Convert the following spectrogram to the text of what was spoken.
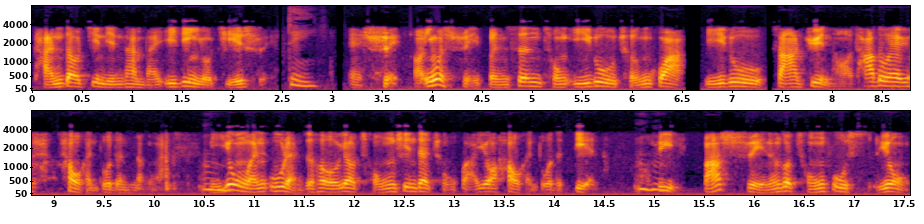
谈到近零碳排，一定有节水。对，哎，水啊，因为水本身从一路纯化、一路杀菌啊，它都要耗很多的能啊。你用完污染之后要重新再纯化，又要耗很多的电，嗯，所以把水能够重复使用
